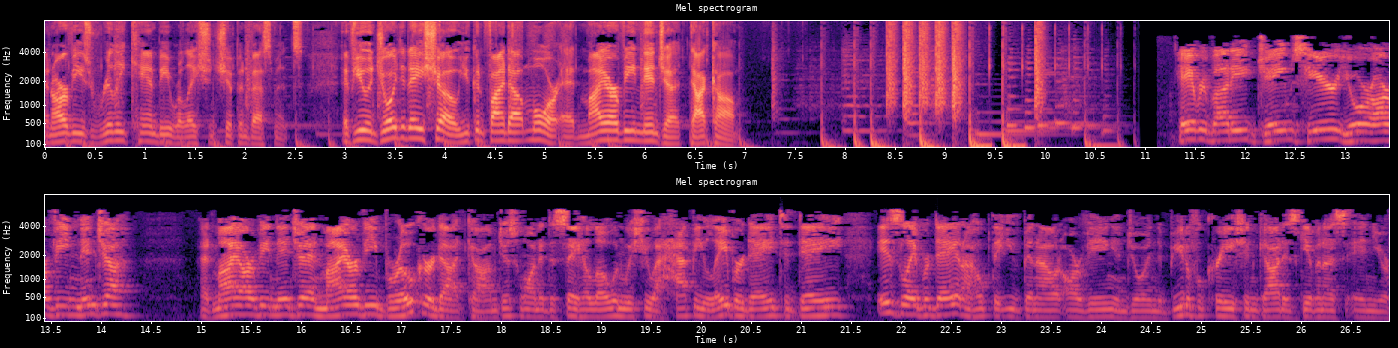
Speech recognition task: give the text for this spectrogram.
and RVs really can be relationship investments. If you enjoyed today's show, you can find out more at myrvninja.com. Hey everybody, James here, your RV Ninja at MyRV Ninja and MyRVBroker.com. Just wanted to say hello and wish you a happy Labor Day. Today is Labor Day, and I hope that you've been out RVing, enjoying the beautiful creation God has given us in your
